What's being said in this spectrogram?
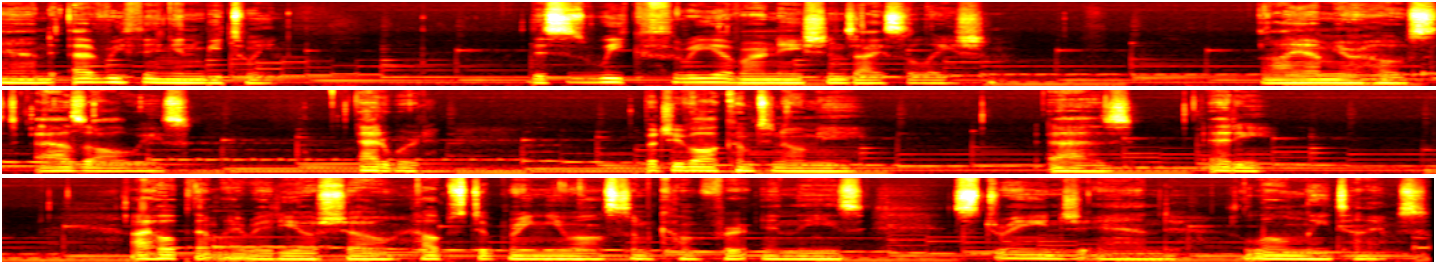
and everything in between. This is week three of our nation's isolation. I am your host, as always, Edward, but you've all come to know me as Eddie. I hope that my radio show helps to bring you all some comfort in these strange and lonely times.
